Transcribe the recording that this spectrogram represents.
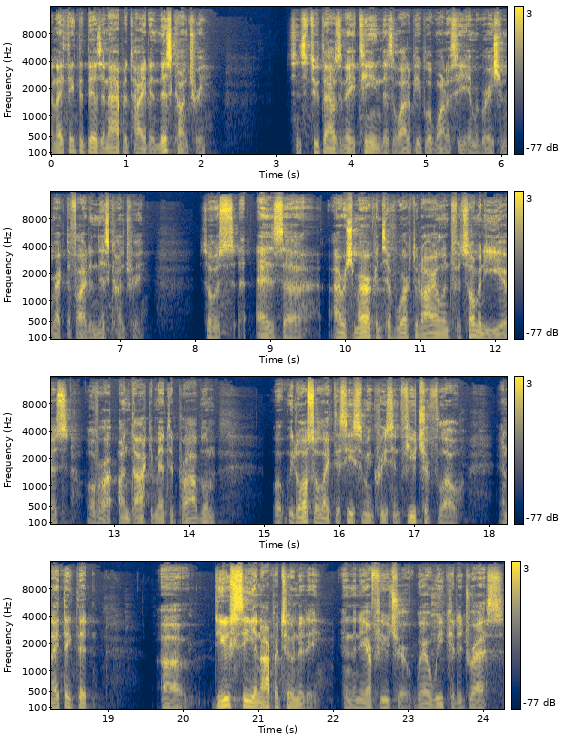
and I think that there's an appetite in this country. Since 2018, there's a lot of people who want to see immigration rectified in this country. So as, as uh, Irish Americans have worked with Ireland for so many years over our undocumented problem, but we'd also like to see some increase in future flow. And I think that, uh, do you see an opportunity in the near future where we could address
